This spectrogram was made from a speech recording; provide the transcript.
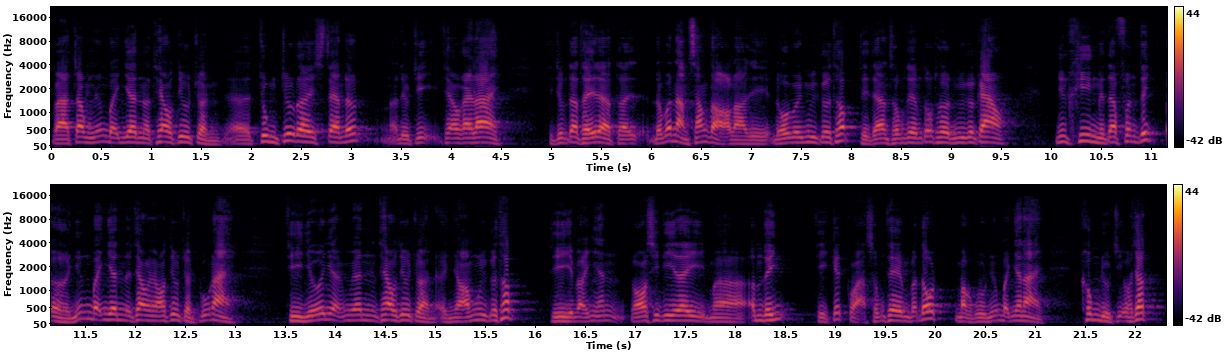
Và trong những bệnh nhân mà theo tiêu chuẩn uh, chung trước đây standard là điều trị theo guideline thì chúng ta thấy là nó vẫn làm sáng tỏ là gì? Đối với nguy cơ thấp thì thời gian sống thêm tốt hơn nguy cơ cao. Nhưng khi người ta phân tích ở những bệnh nhân theo nhóm tiêu chuẩn cũ này thì nhớ bệnh nhân theo tiêu chuẩn ở nhóm nguy cơ thấp thì bệnh nhân có CTA mà âm tính thì kết quả sống thêm vẫn tốt mặc dù những bệnh nhân này không điều trị hóa chất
